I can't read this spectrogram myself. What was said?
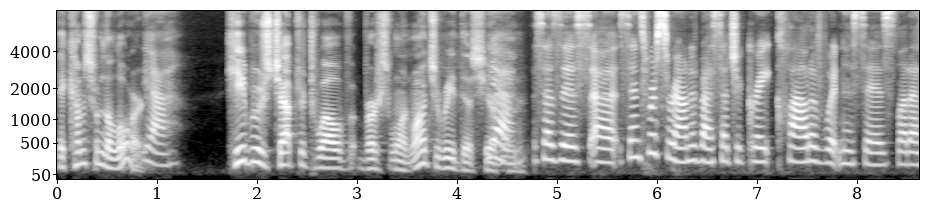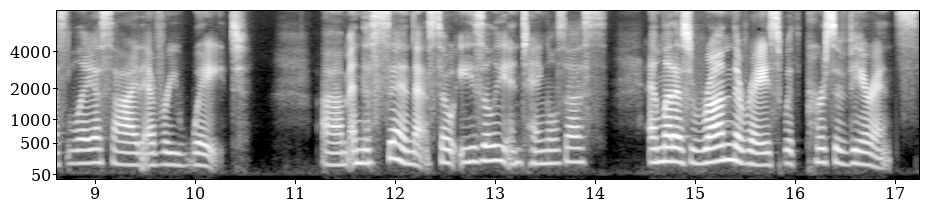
It comes from the Lord. Yeah. Hebrews chapter 12, verse 1. Why don't you read this here? Yeah. It says this uh, Since we're surrounded by such a great cloud of witnesses, let us lay aside every weight um, and the sin that so easily entangles us, and let us run the race with perseverance,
